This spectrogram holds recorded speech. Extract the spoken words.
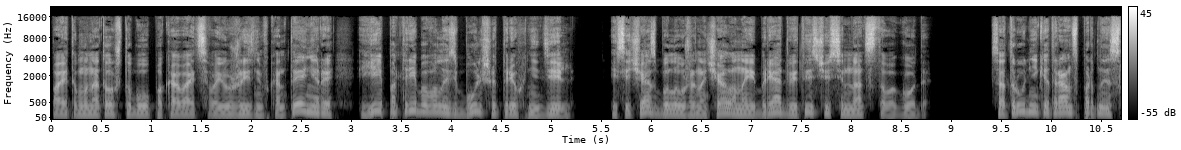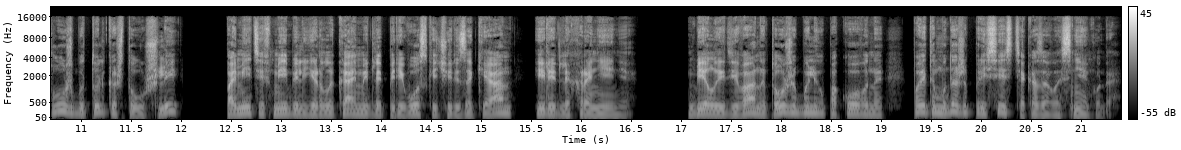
Поэтому на то, чтобы упаковать свою жизнь в контейнеры, ей потребовалось больше трех недель, и сейчас было уже начало ноября 2017 года. Сотрудники транспортной службы только что ушли, пометив мебель ярлыками для перевозки через океан или для хранения. Белые диваны тоже были упакованы, поэтому даже присесть оказалось некуда.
